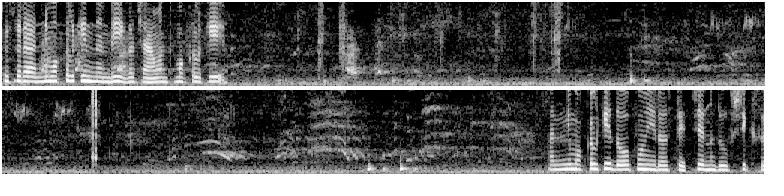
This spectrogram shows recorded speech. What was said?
చూసారా? అన్ని మొక్కలకి ఉందండి ఇక చామంతి మొక్కలకి. అన్ని మొక్కలకి దూపం ఈరోజు తెచ్చాను ధూప్ స్టిక్స్.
